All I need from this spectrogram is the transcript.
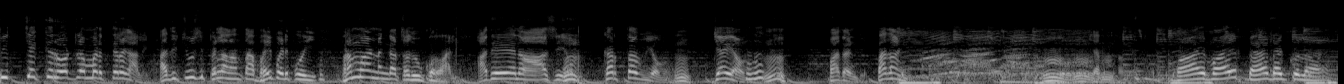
పిచ్చెక్కి రోడ్లమ్మడి తిరగాలి. అది చూసి పిల్లలంతా భయపడిపోయి బ్రహ్మాండంగా చదువుకోవాలి. అదే నా ఆశయం. కర్తవ్యం. జయం. పదండి. పదండి. బాయ్ బాయ్ బ్యాడ్ అంకులా.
